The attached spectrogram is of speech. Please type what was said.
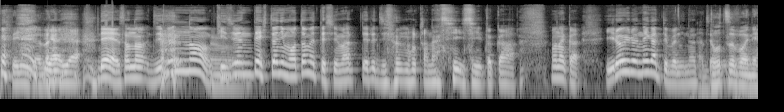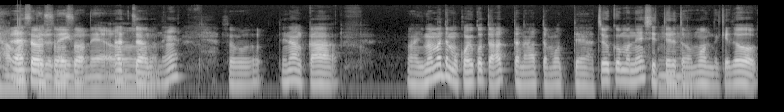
なくていいんじゃない？いやいや。でその自分の基準で人に求めてしまってる自分も悲しいしとかもうなんかいろいろネガティブになっちゃう。ドツボにはまってるね今ね。うん。なっちゃうのね。そう。でなんか、まあ、今までもこういうことあったなと思ってあちおくんもね知ってると思うんだけど、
